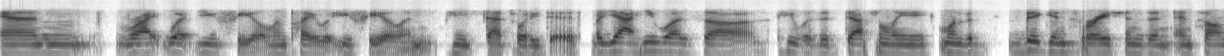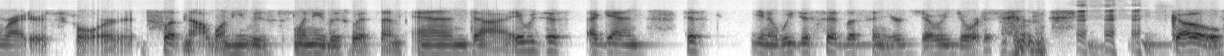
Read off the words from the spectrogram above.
and write what you feel and play what you feel and he that's what he did but yeah he was uh he was a definitely one of the big inspirations and, and songwriters for slipknot when he was when he was with them and uh it was just again just you know, we just said, listen, you're Joey Jordison. go,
